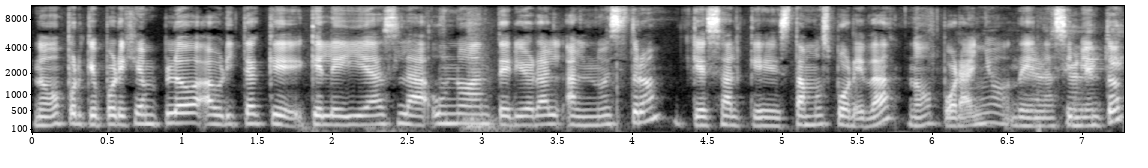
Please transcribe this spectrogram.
¿no? Porque, por ejemplo, ahorita que, leías la uno anterior al, nuestro, que es al que estamos por edad, ¿no? Por año de nacimiento.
